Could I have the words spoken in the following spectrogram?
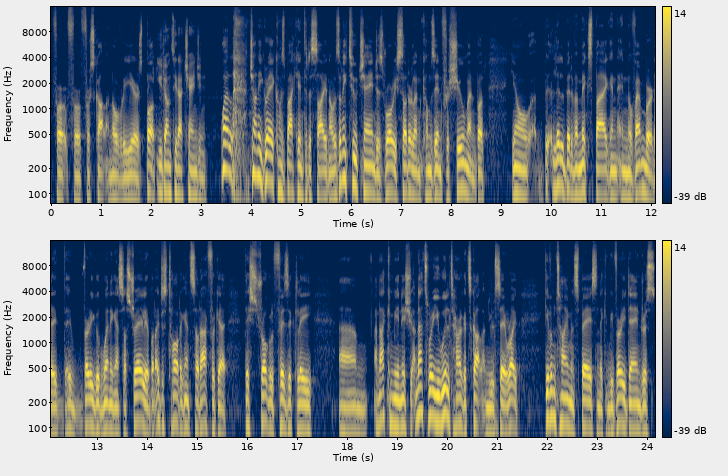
for, for, for Scotland over the years. But you don't see that changing. Well, Jonny Gray comes back into the side now. There's only two changes. Rory Sutherland comes in for Schoeman, but you know, a little bit of a mixed bag in, in November. They they very good win against Australia, but I just thought against South Africa they struggled physically. Um, and that can be an issue. And that's where you will target Scotland. You'll say, right, give them time and space, and they can be very dangerous,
